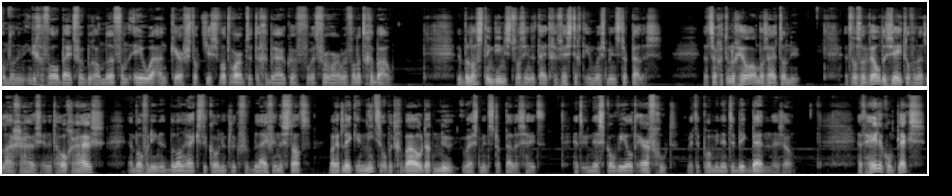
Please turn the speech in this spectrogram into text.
om dan in ieder geval bij het verbranden van eeuwen aan kerfstokjes wat warmte te gebruiken voor het verwarmen van het gebouw. De Belastingdienst was in de tijd gevestigd in Westminster Palace. Dat zag er toen nog heel anders uit dan nu. Het was al wel de zetel van het Lagerhuis en het Hogerhuis, en bovendien het belangrijkste koninklijk verblijf in de stad, maar het leek in niets op het gebouw dat nu Westminster Palace heet. Het UNESCO Werelderfgoed, met de prominente Big Ben en zo. Het hele complex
